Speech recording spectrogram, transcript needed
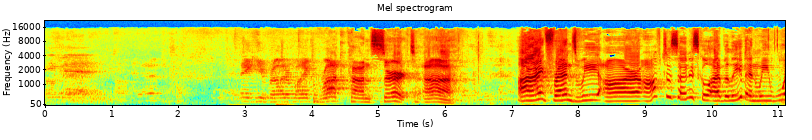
Amen. Thank you, Brother Mike. Rock concert. Ah. All right, friends, we are off to Sunday school, I believe, and we. W-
